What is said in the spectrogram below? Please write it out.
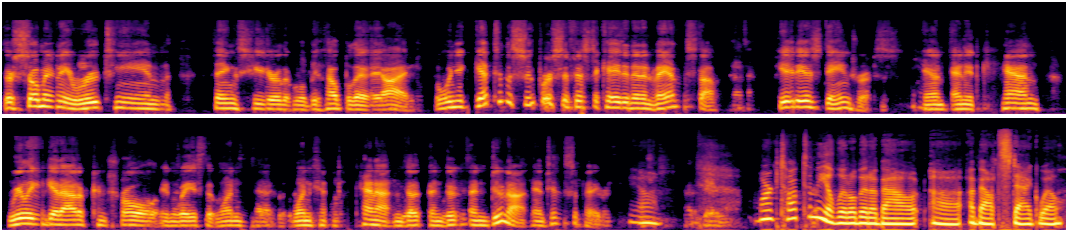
there's so many routine things here that will be helpful with AI. But when you get to the super sophisticated and advanced stuff, it is dangerous, and and it can really get out of control in ways that one one can, cannot and do, and do, and do not anticipate. Yeah. Mark, talk to me a little bit about uh, about Stagwell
